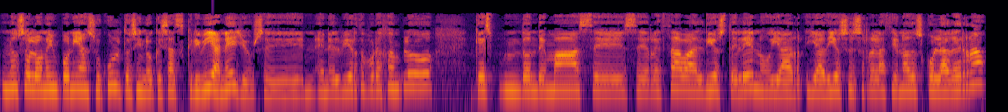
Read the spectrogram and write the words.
no solo no imponían su culto, sino que se adscribían ellos. En, en el Bierzo, por ejemplo, que es donde más eh, se rezaba al dios Teleno y a, y a, dioses relacionados con la guerra,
